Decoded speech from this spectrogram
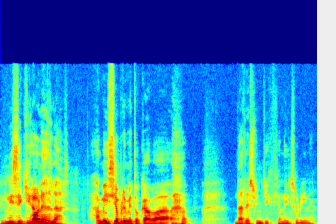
ni siquiera olerlas. A mí siempre me tocaba darle su inyección de insulina.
